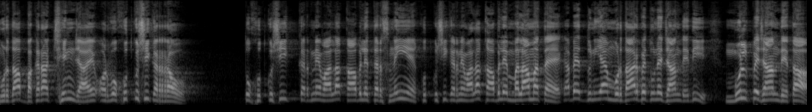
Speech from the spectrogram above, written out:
مردہ بکرا چھن جائے اور وہ خودکشی کر رہا ہو تو خودکشی کرنے والا قابل ترس نہیں ہے خودکشی کرنے والا قابل ملامت ہے کہ دنیا مردار پہ تو نے جان دے دی ملک پہ جان دیتا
